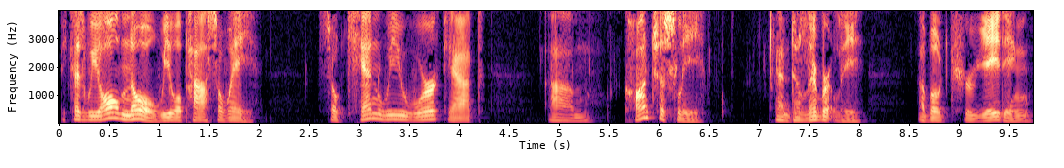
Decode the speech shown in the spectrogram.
because we all know we will pass away. So, can we work at um, consciously and deliberately about creating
